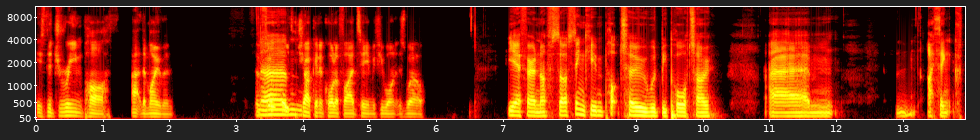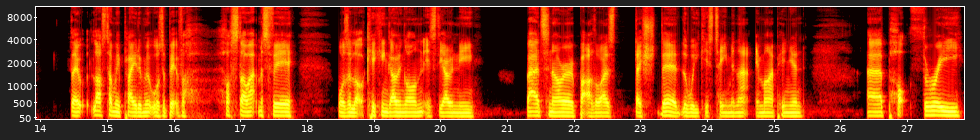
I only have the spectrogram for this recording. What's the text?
is the dream path at the moment? And feel free Um, chuck in a qualified team if you want as well. Yeah, fair enough. So I was thinking pot two would be Porto. Um, I think they last time we played them, it was a bit of a hostile atmosphere. Was a lot of kicking going on. It's the only bad scenario, but otherwise they sh- they're the weakest team in that, in my opinion. Uh, pot three.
